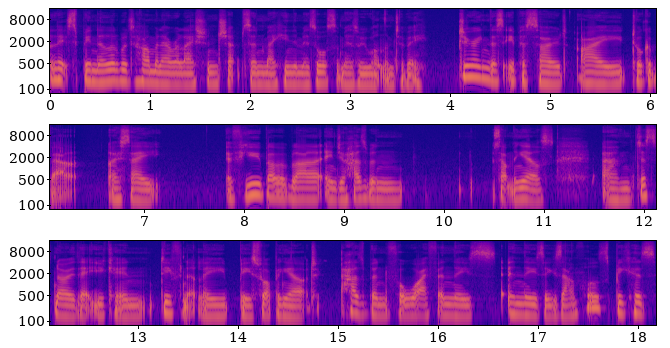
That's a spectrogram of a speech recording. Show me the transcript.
let's spend a little bit of time in our relationships and making them as awesome as we want them to be. During this episode, I talk about, I say, if you blah blah blah and your husband something else, um, just know that you can definitely be swapping out husband for wife in these in these examples because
